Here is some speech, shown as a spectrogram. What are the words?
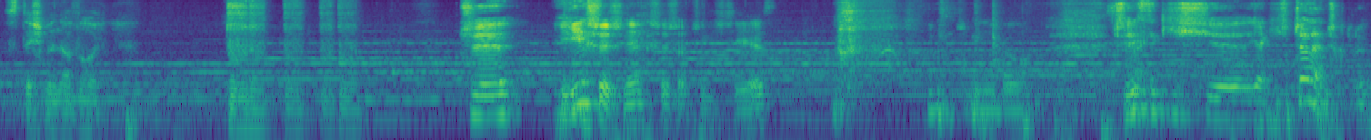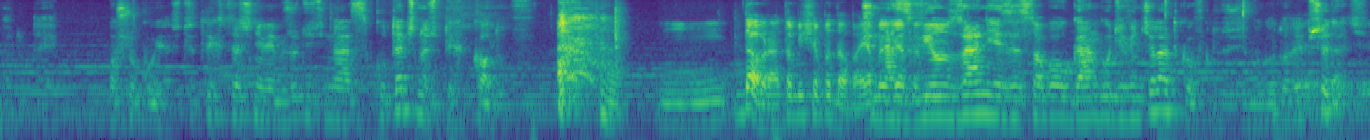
Jesteśmy na wojnie. Czy I jest, krzyż, nie? Krzyż oczywiście jest. Żeby nie było. czy jest jakiś, e, jakiś challenge, którego tutaj poszukujesz? Czy ty chcesz, nie wiem, rzucić na skuteczność tych kodów? Dobra, to mi się podoba. Ja Czy bym, na ja bym... związanie ze sobą gangu dziewięciolatków, którzy się mogą tutaj przydać? Yy,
